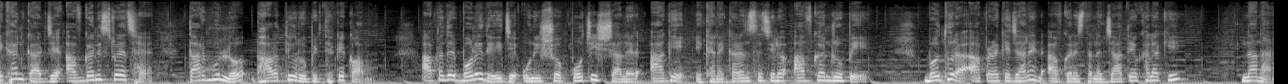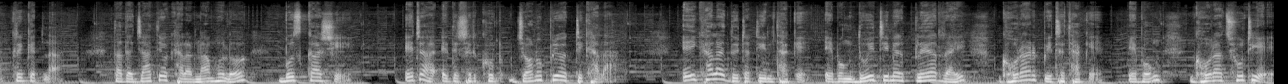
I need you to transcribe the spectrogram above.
এখানকার যে আফগানিস রয়েছে, তার মূল্য ভারতীয় রুপির থেকে কম। আপনাদের বলে দিই যে উনিশশো পঁচিশ সালের আগে এখানে কারেন্সি ছিল আফগান রুপি। বন্ধুরা, আপনারা কি জানেন আফগানিস্তানের জাতীয় খেলা কি? না না ক্রিকেট না। তাদের জাতীয় খেলার নাম হলো বুসকাশি। এটা এদেশের খুব জনপ্রিয় একটি খেলা। এই খেলায় দুইটা টিম থাকে এবং দুই টিমের প্লেয়াররাই ঘোড়ার পিঠে থাকে এবং ঘোড়া ছুটিয়ে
